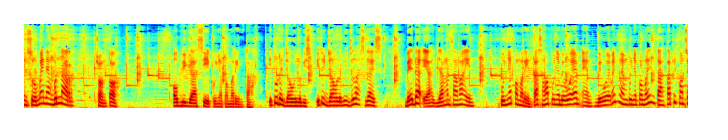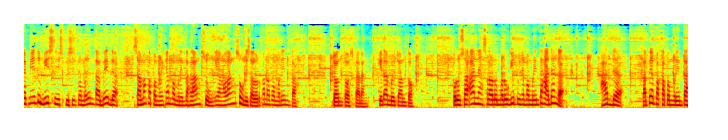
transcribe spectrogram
instrumen yang benar. Contoh obligasi punya pemerintah. Itu udah jauh lebih itu jauh lebih jelas guys. Beda ya jangan samain punya pemerintah sama punya BUMN. BUMN memang punya pemerintah, tapi konsepnya itu bisnis, bisnis pemerintah beda sama kepemilikan pemerintah langsung yang langsung disalurkan oleh pemerintah. Contoh sekarang, kita ambil contoh. Perusahaan yang selalu merugi punya pemerintah ada nggak? Ada. Tapi apakah pemerintah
